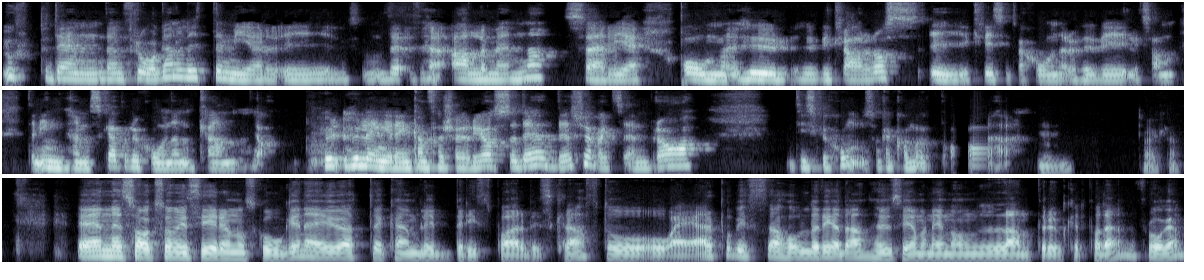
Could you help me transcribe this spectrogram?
upp den, den frågan lite mer i liksom det, det, allmänna Sverige om hur, hur vi klarar oss i krissituationer och hur vi, liksom, den inhemska produktionen kan, ja, hur, hur länge den kan försörja oss. Så det, det tror jag faktiskt är en bra diskussion som kan komma upp av det här. Mm, verkligen. En sak som vi ser inom skogen är ju att det kan bli brist på arbetskraft och, och är på vissa håll redan. Hur ser man inom lantbruket på den frågan?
